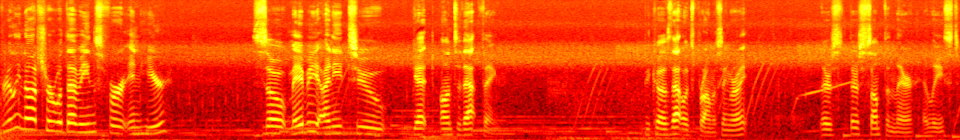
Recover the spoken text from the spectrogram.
really not sure what that means for in here. So maybe I need to get onto that thing. Because that looks promising, right? There's there's something there, at least.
